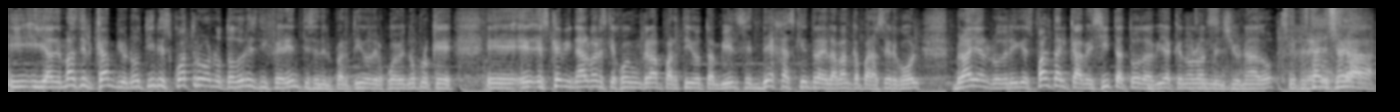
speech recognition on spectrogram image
Y, y además del cambio, ¿no? Tienes cuatro anotadores diferentes en el partido del jueves, ¿no? Porque eh, es Kevin Álvarez que juega un gran partido también, Sendejas que entra de la banca para hacer gol, Brian Rodríguez, falta el cabecita todavía que no lo han mencionado. Sí, pero está O sea, lesionado.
